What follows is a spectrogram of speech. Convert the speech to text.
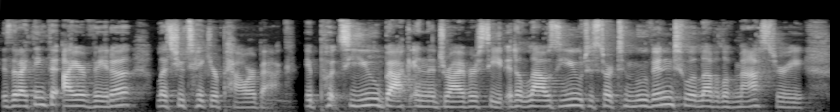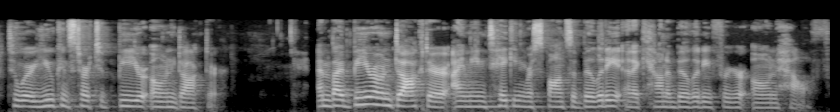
is that I think that Ayurveda lets you take your power back. It puts you back in the driver's seat. It allows you to start to move into a level of mastery to where you can start to be your own doctor. And by be your own doctor, I mean taking responsibility and accountability for your own health,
